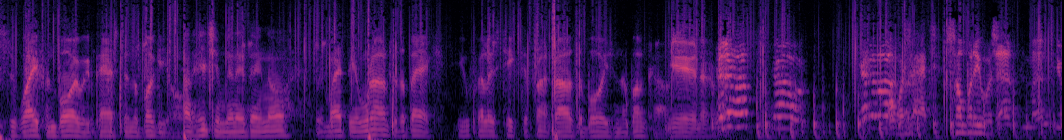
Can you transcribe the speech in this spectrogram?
It's his wife and boy we passed in the buggy hall. Not hitch him to anything, though. We might be Round to the back. You fellas take the front. Rouse the boys in the bunkhouse. Yeah, now. Get him up, Scout! Get him up! What was that? Somebody was. That meant you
